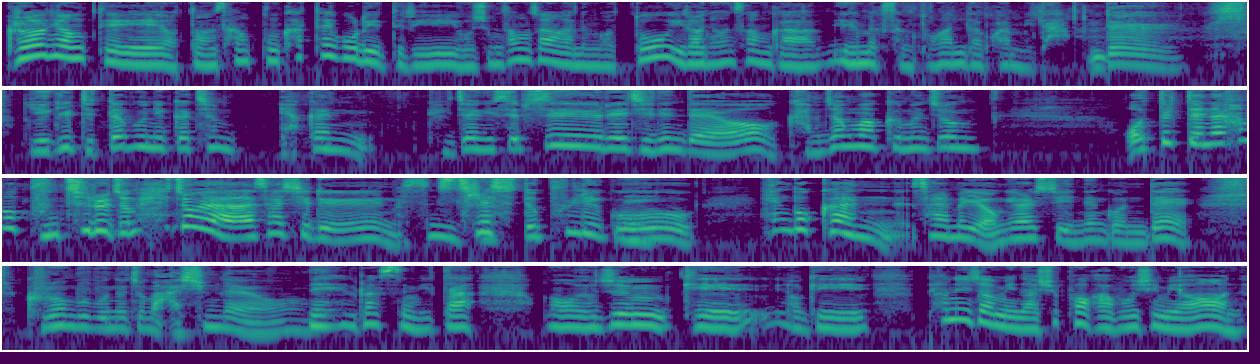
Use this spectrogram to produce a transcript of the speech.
그런 형태의 어떤 상품 카테고리들이 요즘 성장하는 것도 이런 현상과 일맥상통한다고 합니다. 네. 얘기를 듣다 보니까 참 약간 굉장히 씁쓸해지는데요. 감정만큼은 좀 어떨 때는 한번 분출을 좀 해줘야 사실은 맞습니다. 스트레스도 풀리고 네. 행복한 삶을 영위할 수 있는 건데 그런 부분은 좀 아쉽네요. 네, 그렇습니다. 어, 요즘 이렇게 여기 편의점이나 슈퍼 가보시면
